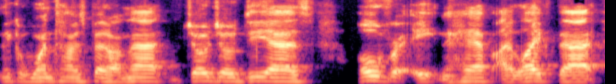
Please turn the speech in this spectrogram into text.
make a one times bet on that. Jojo Diaz over eight and a half. I like that.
